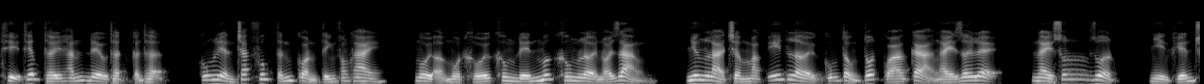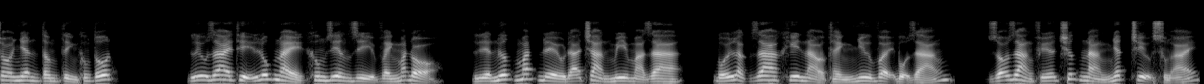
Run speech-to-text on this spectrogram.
thị thiếp thấy hắn đều thật cẩn thận, cũng liền chắc phúc tấn còn tính phong khai, ngồi ở một khối không đến mức không lời nói giảng, nhưng là trầm mặc ít lời cũng tổng tốt quá cả ngày rơi lệ, này xuất ruột, nhìn khiến cho nhân tâm tình không tốt. Lưu Giai Thị lúc này không riêng gì vành mắt đỏ, liền nước mắt đều đã tràn mi mà ra, bối lạc ra khi nào thành như vậy bộ dáng, rõ ràng phía trước nàng nhất chịu sủng ái,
